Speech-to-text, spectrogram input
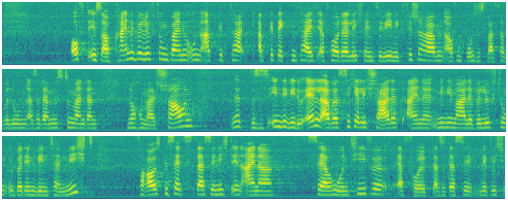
oft ist auch keine Belüftung bei einem unabgedeckten Teich erforderlich, wenn Sie wenig Fische haben auf ein großes Wasservolumen. Also da müsste man dann noch einmal schauen. Ne, das ist individuell, aber sicherlich schadet eine minimale Belüftung über den Winter nicht, vorausgesetzt, dass sie nicht in einer sehr hohen Tiefe erfolgt, also dass sie wirklich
